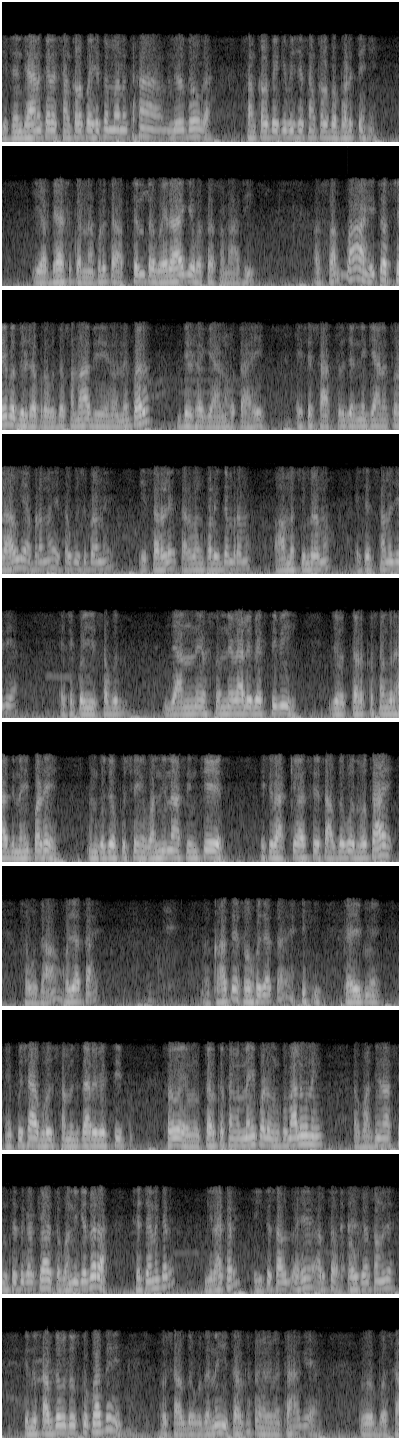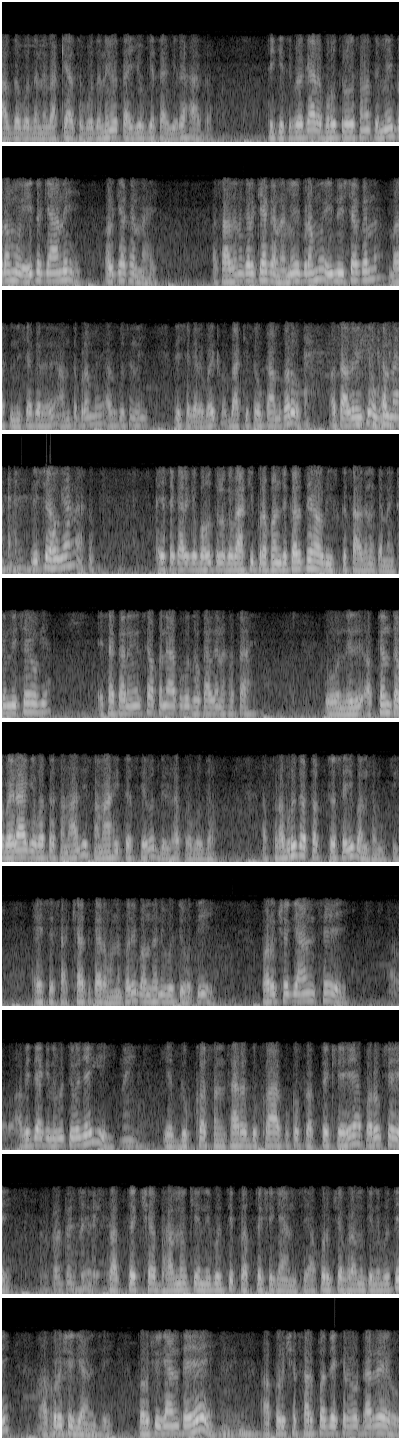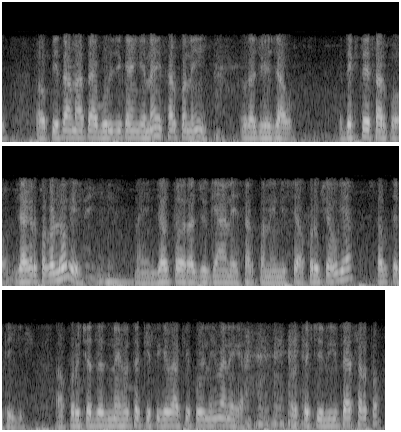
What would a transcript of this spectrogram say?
जिसे ध्यान करे, संकल्प है तो मन कहाँ निरोध होगा? संकल्प के पीछे संकल्प बढ़ते हैं। ये अभ्यास करना पड़ता है अत्यंत वैराग्य बता समाधि। और समाहित सेव दृढ़ प्रबुद्ध समाधि होने पर दृढ़ ज्ञान होता है। ऐसे शास्त्र जन्य ज्ञान थोड़ा हो गया, ब्रह्म सब कुछ ब्रह्म है। ये सरल है सर्वम कलितम ब्रह्म, अहम सिंह ब्रह्म, ऐसे समझ लिया। ऐसे कोई सब जानने, सुनने वाले व्यक्ति भी जो तर्क संग्रह आदि नहीं पढ़े, उनको जो पूछेंगे वन्यना सिंचेत इस वाक्य से शब्दबोध होता है, सब हो जाता है। कहते सब हो जाता है। कहीं में पूछा, बहुत समझदार व्यक्ति सब तर्क संग्रह नहीं पढ़े, उनको मालूम नहीं। अब वन्यना सिंचेत का क्या वन्य के द्वारा सेचन करे, गिरा करे, यही तो शब्द है, अर्थ। सब क्या समझे। किन्तु शब्दबोध उसको कहते हैं। और शब्दबोध नहीं, तर्क संग्रह में कहा गया। शब्द बोधन वाक्यार्थ बोध नहीं होता है योग्यता भी रहा तो। ठीक इसी प्रकार बहुत लोग समझते मैं ब्रह्म यही तो ज्ञान है, और क्या करना है? साधन कर क्या करना मैं ब्रह्म यही निश्चय करना, बस निश्चय कर हम तो ब्रह्म है, और कुछ नहीं, निश्चय करे बैठो, बाकी सब काम करो और साधन क्यों करना? निश्चय हो गया ना? ऐसा करके बहुत लोग बाकी प्रपंच करते हैं, और इसको साधन करना क्यों निश्चय हो गया? ऐसा करने से अपने आप को धोखा देना होता है। तो अत्यंत वैराग्य समाधि, समाहित से दृढ़ प्रबोध। प्रभुत तत्व से ही बंध मुक्ति ऐसे साक्षात्कार होने पर ही बंध निवृत्ति होती है। परोक्ष ज्ञान से अविद्या की निवृत्ति हो जाएगी? नहीं। ये दुख संसार दुख आपको प्रत्यक्ष है या परोक्ष है? प्रत्यक्ष भ्रम की निवृत्ति प्रत्यक्ष ज्ञान से अपरोक्ष भ्रम की निवृत्ति अपरोक्ष ज्ञान से। परोक्ष ज्ञान से है? अपरोक्ष सर्प देख रहे हो डर रहे हो? और पिता माता गुरु जी कहेंगे नहीं सर्प नहीं। रजु है जाओ। देखते सर्प। जाकर पकड़ लोगे? नहीं। जब तो रजु ज्ञान है सर्प नहीं निश्चय अपरोक्ष हो गया। तब तो ठीक है। अपरोक्ष नहीं होता किसी के वाक्य कोई नहीं मानेगा। प्रत्यक्ष दिखता है सर्प।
